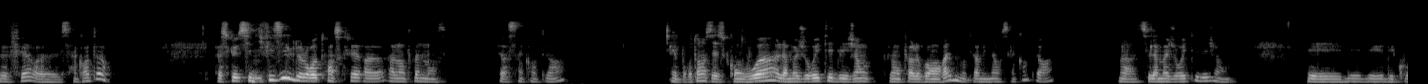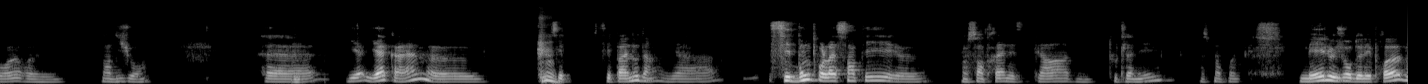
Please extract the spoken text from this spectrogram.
de faire 50 heures. Parce que c'est difficile de le retranscrire à, l'entraînement, faire 50 heures. Et pourtant, c'est ce qu'on voit. La majorité des gens qui vont faire le grand raid vont terminer en 50 heures. Hein. Voilà, c'est la majorité des gens. Et des, coureurs euh, dans 10 jours. Hein. Euh, mm. Il y, a quand même. Euh, c'est pas anodin. C'est bon pour la santé. on s'entraîne, etc. toute l'année. Mais le jour de l'épreuve,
